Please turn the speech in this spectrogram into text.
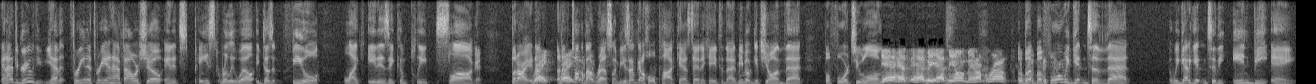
And I have to agree with you. You have it three and a three and a half hour show, and it's paced really well. It doesn't feel like it is a complete slog. But all right, right, enough, right. talk about wrestling because I've got a whole podcast dedicated to that. Maybe I'll get you on that before too long. Yeah, have, have me have me on, man. I'm around. but before we get into that, we got to get into the NBA.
